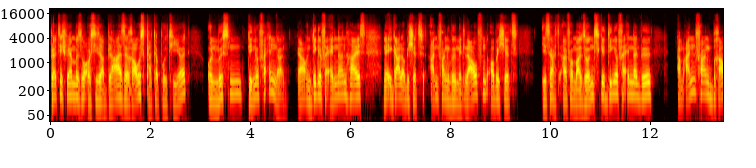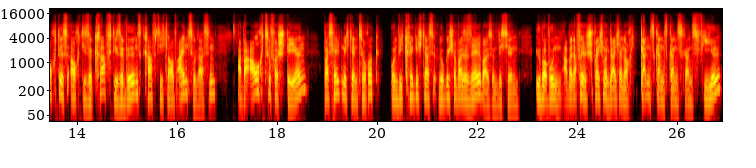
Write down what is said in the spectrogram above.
plötzlich werden wir so aus dieser Blase rauskatapultiert und müssen Dinge verändern. Ja, und Dinge verändern heißt, na, egal, ob ich jetzt anfangen will mit Laufen, ob ich jetzt, ich sag einfach mal, sonstige Dinge verändern will. Am Anfang braucht es auch diese Kraft, diese Willenskraft, sich darauf einzulassen, aber auch zu verstehen, was hält mich denn zurück? Und wie kriege ich das logischerweise selber so ein bisschen überwunden? Aber dafür sprechen wir gleich ja noch ganz, ganz, ganz, ganz viel.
